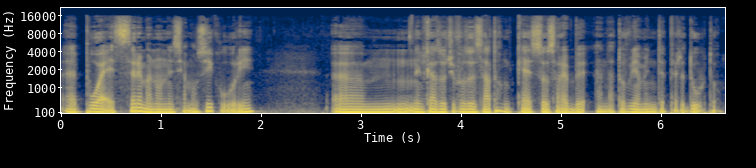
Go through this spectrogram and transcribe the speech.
Eh, può essere, ma non ne siamo sicuri. Um, nel caso ci fosse stato anch'esso sarebbe andato ovviamente perduto.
